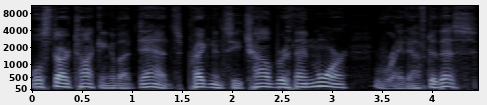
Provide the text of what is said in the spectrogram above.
We'll start talking about dads, pregnancy, childbirth, and more right after this.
